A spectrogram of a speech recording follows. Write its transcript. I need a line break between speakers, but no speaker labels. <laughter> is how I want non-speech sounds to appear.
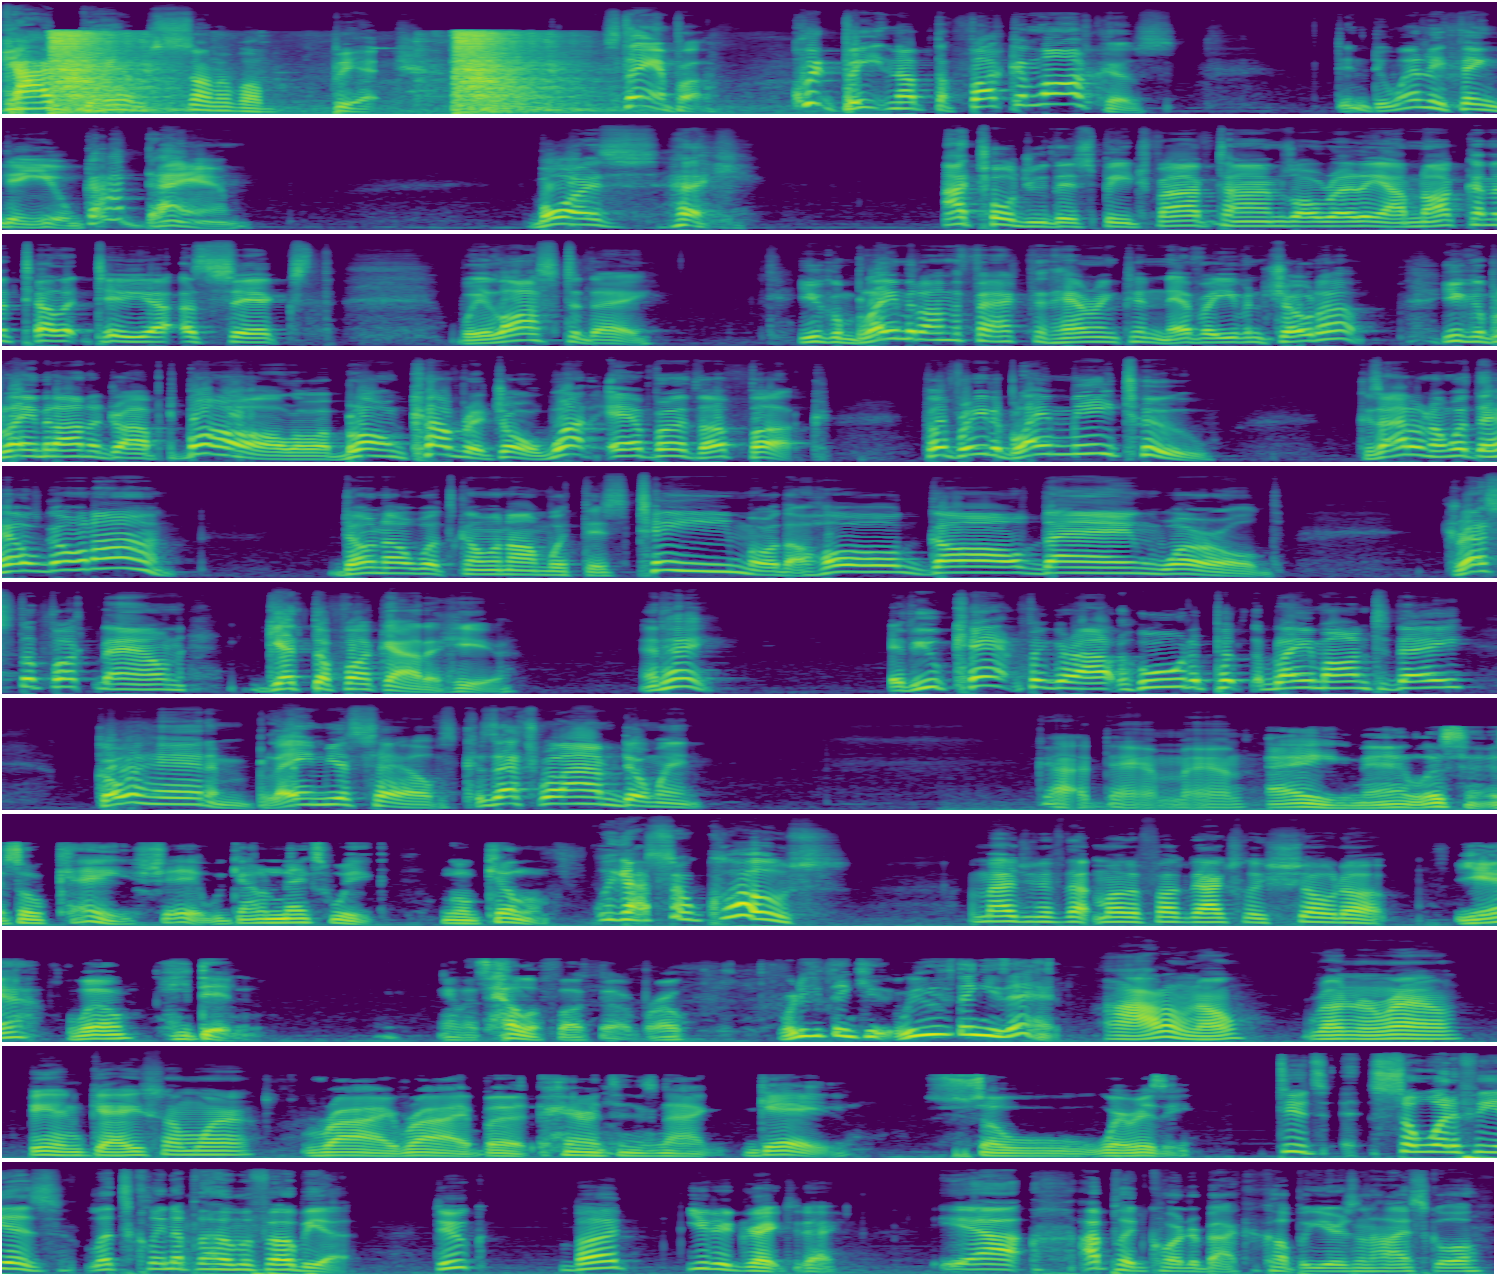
Goddamn son of a bitch.
Stamper, quit beating up the fucking lockers. Didn't do anything to you. Goddamn. Boys, hey, I told you this speech five times already. I'm not going to tell it to you a sixth. We lost today. You can blame it on the fact that Harrington never even showed up. You can blame it on a dropped ball or a blown coverage or whatever the fuck. Feel free to blame me too, because I don't know what the hell's going on. Don't know what's going on with this team or the whole gall dang world. Dress the fuck down, get the fuck out of here. And hey, if you can't figure out who to put the blame on today, go ahead and blame yourselves, because that's what I'm doing.
Goddamn, man.
Hey, man, listen, it's okay. Shit, we got him next week. I'm gonna kill him.
We got so close. Imagine if that motherfucker actually showed up.
Yeah, well, he didn't. And it's hella fucked up, bro. Where do you think he where do you think he's at?
I don't know. Running around, being gay somewhere.
Right, right, but Harrington's not gay. So where is he?
Dudes, so what if he is? Let's clean up the homophobia.
Duke, Bud, you did great today.
Yeah, I played quarterback a couple years in high school.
